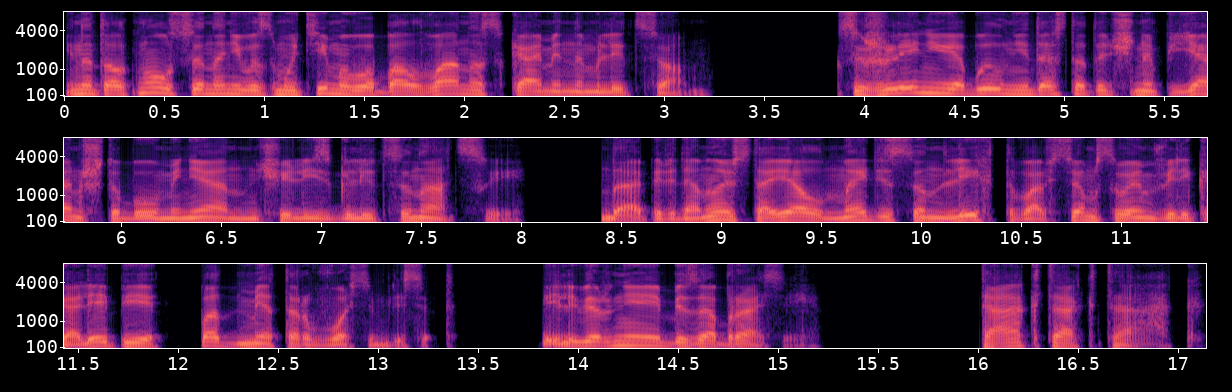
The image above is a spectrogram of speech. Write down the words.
и натолкнулся на невозмутимого болвана с каменным лицом. К сожалению, я был недостаточно пьян, чтобы у меня начались галлюцинации. Да, передо мной стоял Мэдисон Лихт во всем своем великолепии под метр восемьдесят. Или, вернее, безобразие. Так, так, так.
